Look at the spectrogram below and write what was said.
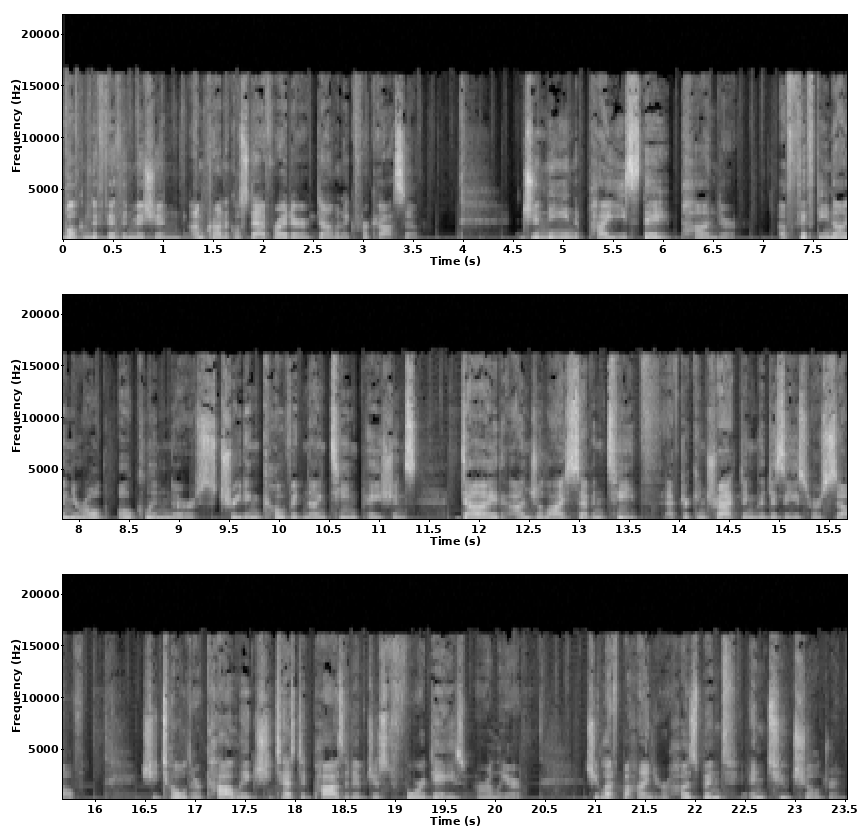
Welcome to Fifth and Mission. I'm Chronicle staff writer Dominic Fracassa. Janine Paiste Ponder, a 59 year old Oakland nurse treating COVID 19 patients, died on July 17th after contracting the disease herself. She told her colleagues she tested positive just four days earlier. She left behind her husband and two children.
